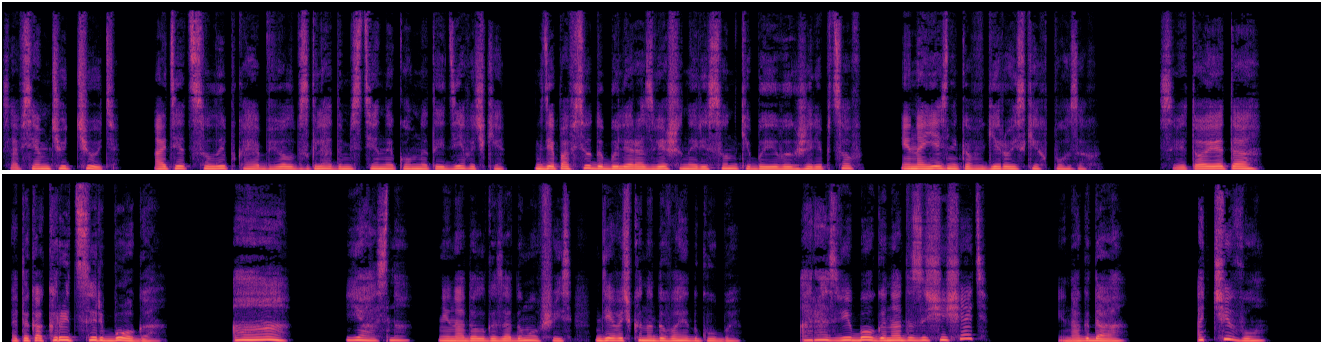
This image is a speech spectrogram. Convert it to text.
«Совсем чуть-чуть». Отец с улыбкой обвел взглядом стены комнаты девочки, где повсюду были развешаны рисунки боевых жеребцов и наездников в геройских позах. Святой — это... это как рыцарь Бога. а, -а, -а ясно. Ненадолго задумавшись, девочка надувает губы. «А разве Бога надо защищать?» «Иногда». «От чего?»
